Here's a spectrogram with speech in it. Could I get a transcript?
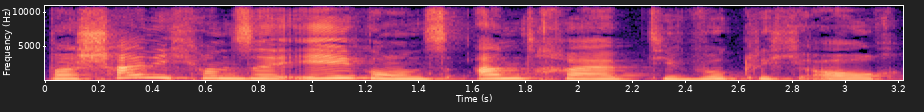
wahrscheinlich unser Ego uns antreibt, die wirklich auch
